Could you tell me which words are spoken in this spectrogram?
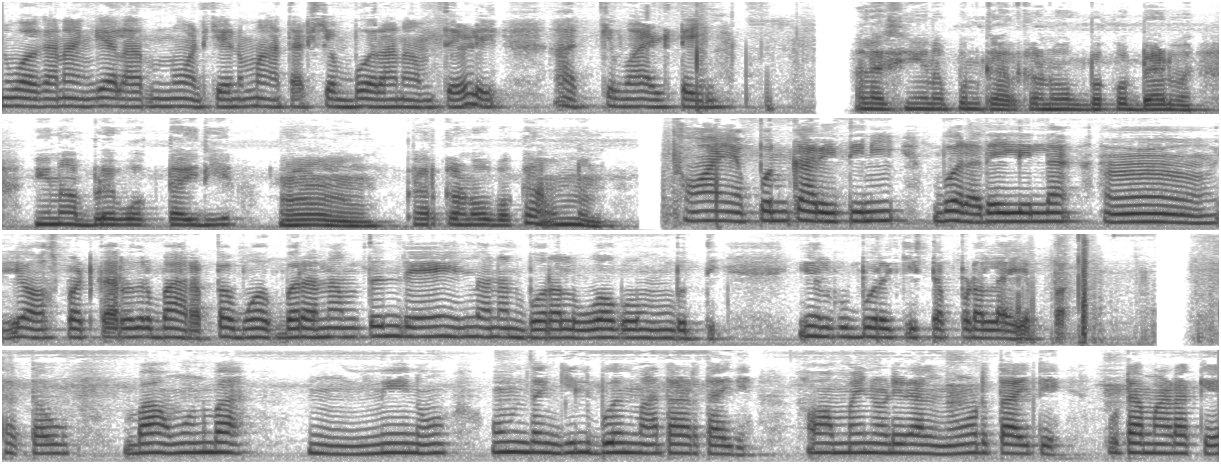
ಇವಾಗ ನಂಗೆ ಎಲ್ಲರೂ ನೋಡ್ಕೊಂಡು ಮಾತಾಡ್ಸ್ಕೊಂಡ್ ಬರೋಣ ಅಂತೇಳಿ. ಅದಕ್ಕೆ ಹೊಲ್ಟೈನಿ ಅಲ್ಲ ಸೀನಪ್ಪನ ಕರ್ಕೊಂಡು ಹೋಗ್ಬೇಕು ಬೇಡವಾ. ನೀನು ಒಬ್ಳೆ ಹೋಗ್ತಾ ಇದೀಯ? ಹ್ಮ್ ಕರ್ಕೊಂಡು ಹೋಗ್ಬೇಕಾ? ಅವನು ಅಪ್ಪನ ಕರಿತೀನಿ. ಬರೋದೇ ಇಲ್ಲ. ಹ್ಮ್ ಈ ಹಾಸ್ಪಿಟ್ ಕರೆದ್ರೆ ಬಾರಪ್ಪ ಹೋಗಿ ಬರೋಣ ಅಂತಂದೆ. ಇಲ್ಲ ನಾನು ಬರಲ್ಲ ಹೋಗೋ ಬುದ್ಧಿ ಎಲ್ಗೂ ಬರೋಕ್ಕೆ ಇಷ್ಟಪಡಲ್ಲ ಅಯ್ಯಪ್ಪ. ತತ್ತವು ಬಾ ಉಣ್ ಬಾ. ನೀನು ಉಮ್ದಂಗೆ ಇಲ್ಲಿ ಬಂದು ಮಾತಾಡ್ತಾ ಇದ್ದೆ. ಅಮ್ಮ ನೋಡಿರ ಅಲ್ಲಿ ನೋಡ್ತಾ ಐತಿ ಊಟ ಮಾಡಕ್ಕೆ.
